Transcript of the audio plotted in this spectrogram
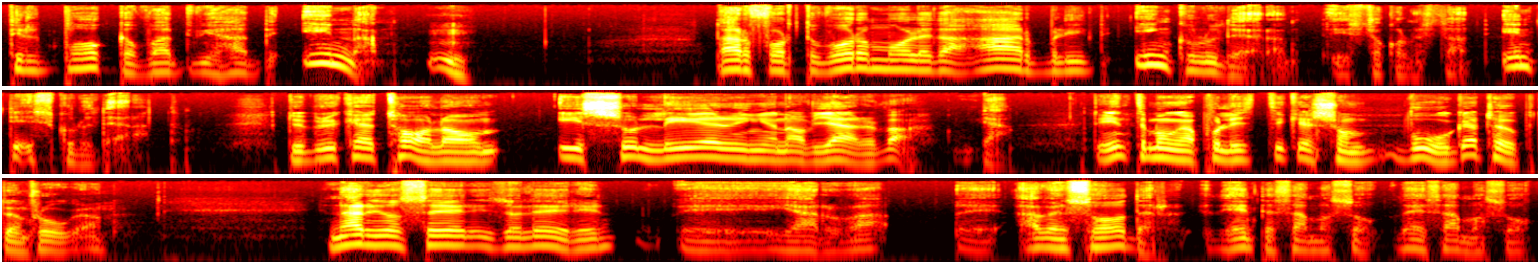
tillbaka vad vi hade innan. Mm. Därför att våra mål är att bli inkluderad i Stockholms stad, inte exkluderad. Du brukar tala om isoleringen av Järva. Ja. Det är inte många politiker som vågar ta upp den frågan. När jag säger isolering i Järva, eh, även Söder, det är inte samma sak. Det är samma sak.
